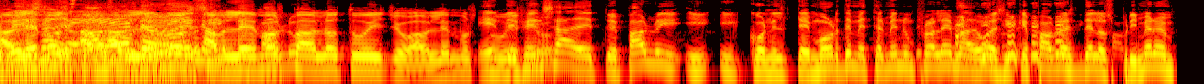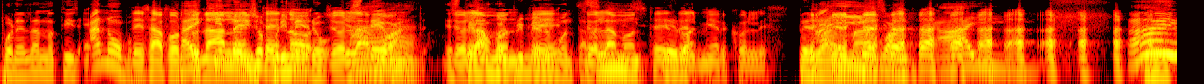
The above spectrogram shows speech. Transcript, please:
Hablemos, de Pablo, hablemos, hablemos, Pablo- Pablo, tú y yo. Hablemos tú En y defensa de, de Pablo y, y- y con el temor de meterme en un problema, debo decir que Pablo es de los primeros en poner la noticia. Ah, no. ¿sabe quién lo hizo Desafortunadamente, primero? no. Yo la, Esteban. monté, yo Esteban la fue el primero en monté, montar. yo la Sí, monté pero- desde el miércoles. Pero Ay, además, Juan, ay. Ay,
